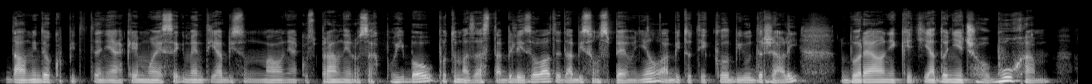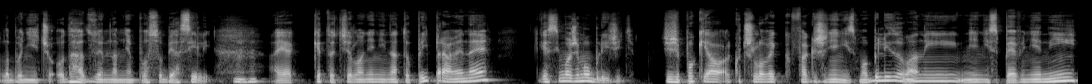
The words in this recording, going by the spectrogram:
dal mi dokopy teda nejaké moje segmenty, aby som mal nejaký správny rozsah pohybov, potom ma zastabilizoval, teda aby som spevnil, aby to tie klby udržali, lebo reálne keď ja do niečoho búcham, alebo niečo odhadzujem, na mňa pôsobia sily. Uh-huh. A ja, keď to telo není na to pripravené, ja si môžem ublížiť. Čiže pokiaľ ako človek fakt, že není zmobilizovaný, není spevnený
